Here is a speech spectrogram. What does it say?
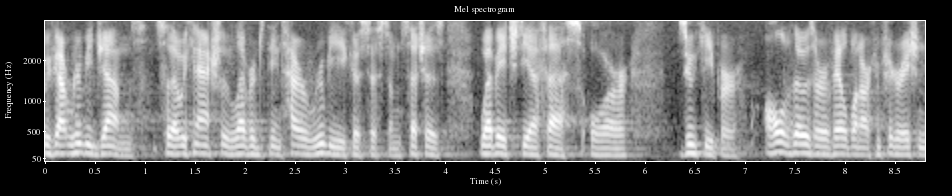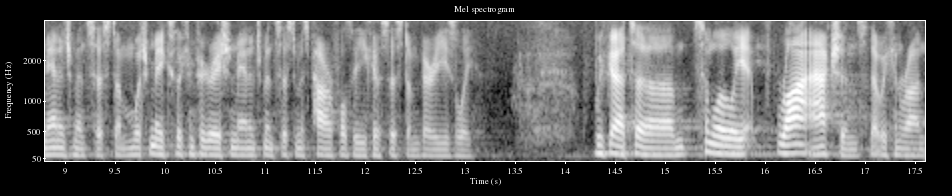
We've got Ruby gems so that we can actually leverage the entire Ruby ecosystem, such as WebHDFS or Zookeeper all of those are available in our configuration management system, which makes the configuration management system as powerful as the ecosystem very easily. We've got um, similarly raw actions that we can run,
